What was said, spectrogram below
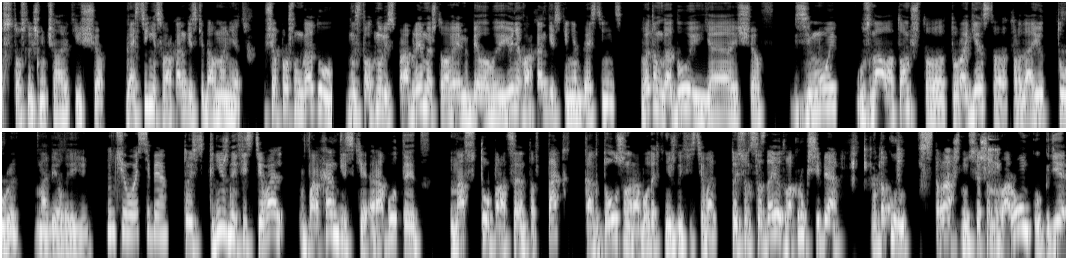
100 с лишним человек еще. Гостиниц в Архангельске давно нет. Еще в прошлом году мы столкнулись с проблемой, что во время Белого июня в Архангельске нет гостиниц. В этом году я еще зимой узнал о том, что турагентства продают туры на Белый июнь. Ничего себе. То есть книжный фестиваль в Архангельске работает на 100% так, как должен работать книжный фестиваль. То есть он создает вокруг себя вот такую страшную совершенно воронку, где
